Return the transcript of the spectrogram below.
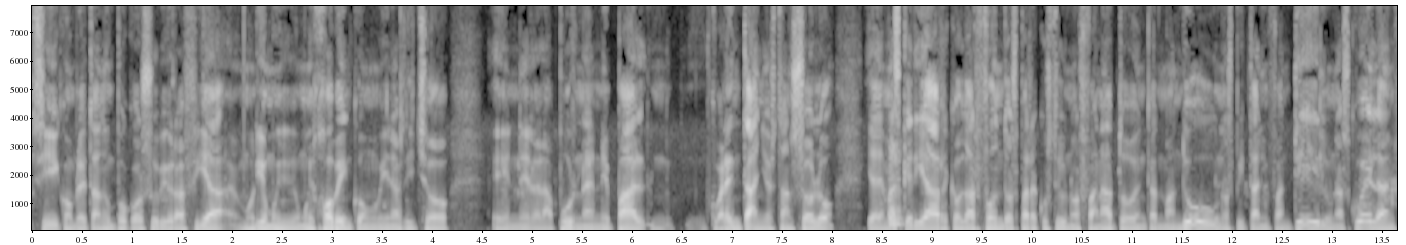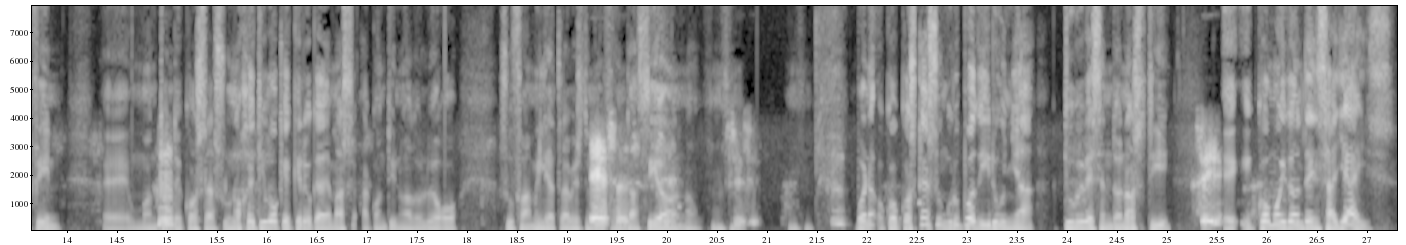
Sí, completando un poco su biografía, murió muy, muy joven, como bien has dicho, en el Annapurna, en Nepal, 40 años tan solo, y además quería recaudar fondos para construir un orfanato en Katmandú, un hospital infantil, una escuela, en fin, eh, un montón de cosas. Un objetivo que creo que además ha continuado luego su familia a través de una fundación, ¿no? Sí, sí. Bueno, Cocosca es un grupo de Iruña tú vives en Donosti. Sí. Eh, ¿Y cómo y dónde ensayáis?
